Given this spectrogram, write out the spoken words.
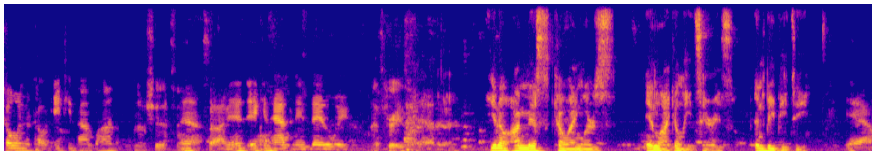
Cohen, caught like 18 pounds behind them. No shit. So Yeah, so I mean, it, it can happen any day of the week. That's crazy. Yeah, you know, I miss co-anglers in like Elite Series and BPT. yeah,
